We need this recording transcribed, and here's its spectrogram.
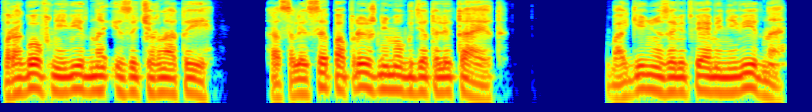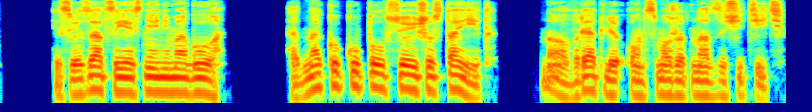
врагов не видно из-за черноты, а Солисе по-прежнему где-то летает. Богиню за ветвями не видно, и связаться я с ней не могу. Однако купол все еще стоит, но вряд ли он сможет нас защитить.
